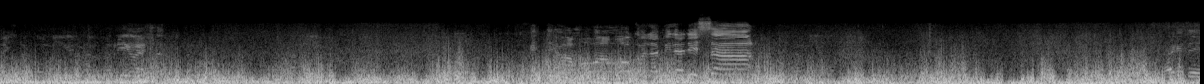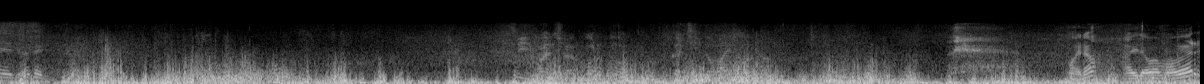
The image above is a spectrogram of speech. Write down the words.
Ahí está con Miguel. Arriba esa. Gente, vamos, vamos con la milanesa. A ver que te, te lo tengo. Sí, igual ya corto un cachito más y corto. Bueno, ahí lo vamos a ver.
